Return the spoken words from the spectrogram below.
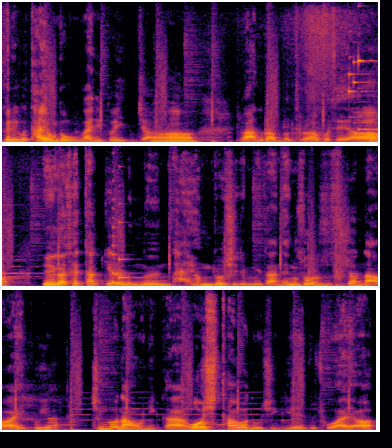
그리고 다용도 공간이 또 있죠. 음. 이 안으로 한번 들어가 보세요. 여기가 세탁기를 놓는 다용도실입니다. 냉수온수 수전 나와 있고요. 층고 나오니까 워시타워 놓으시기에도 좋아요.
